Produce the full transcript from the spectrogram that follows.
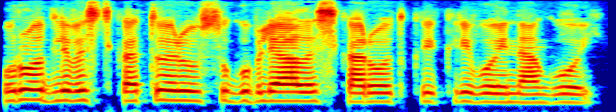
уродливость которой усугублялась короткой кривой ногой,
